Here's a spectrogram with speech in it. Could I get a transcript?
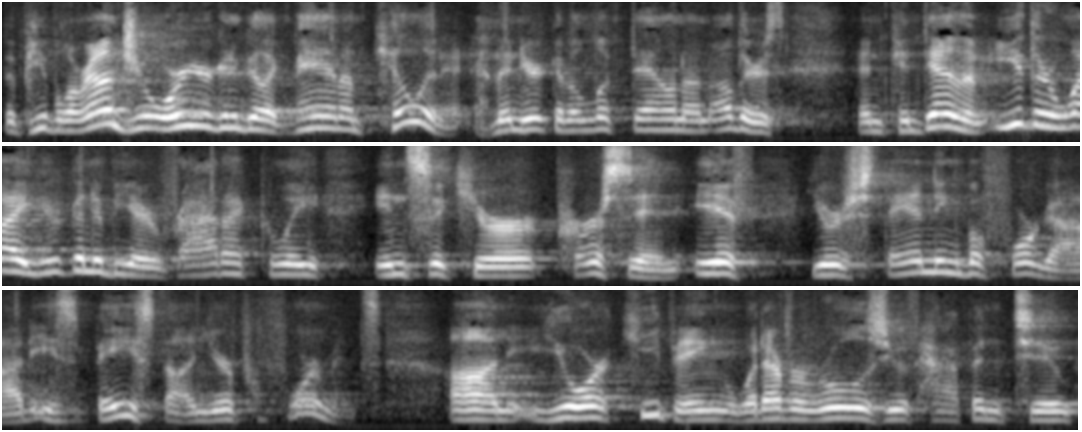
the people around you, or you're going to be like, man, I'm killing it. And then you're going to look down on others and condemn them. Either way, you're going to be a radically insecure person if your standing before God is based on your performance, on your keeping whatever rules you've happened to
